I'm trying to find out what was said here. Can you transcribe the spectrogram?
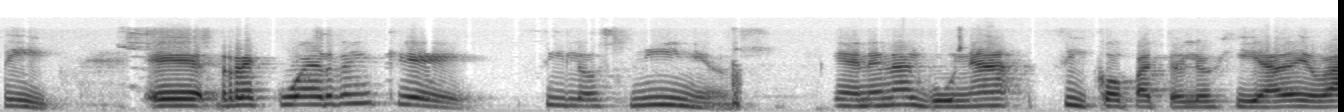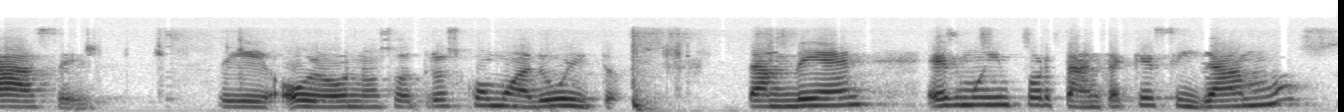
Sí. Eh, recuerden que si los niños tienen alguna psicopatología de base, o nosotros como adultos, también es muy importante que sigamos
